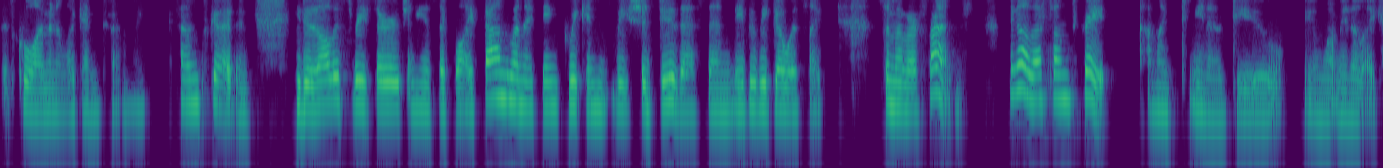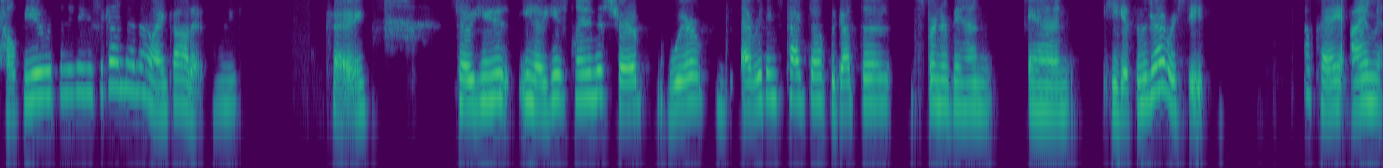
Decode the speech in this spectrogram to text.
It's cool. I'm going to look into it. I'm like, sounds good. And he did all this research and he's like, well, I found one. I think we can, we should do this. And maybe we go with like some of our friends. I'm like, oh, that sounds great. I'm like, you know, do you, you want me to like help you with anything? He's like, oh, no, no, I got it. I'm like, okay. So he's, you know, he's planning this trip. We're everything's packed up. We got the sprinter van, and he gets in the driver's seat. Okay, I'm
